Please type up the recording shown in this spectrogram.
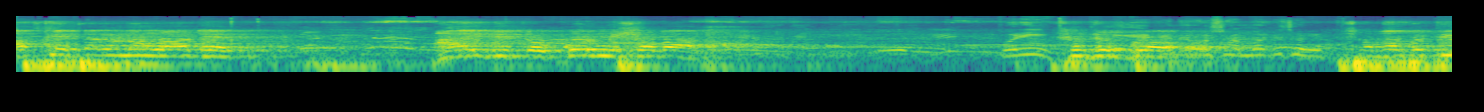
আজকে তেরো নং ওয়ার্ডের আয়োজিত কর্মী সভা। সুযোগ্য সভাপতি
